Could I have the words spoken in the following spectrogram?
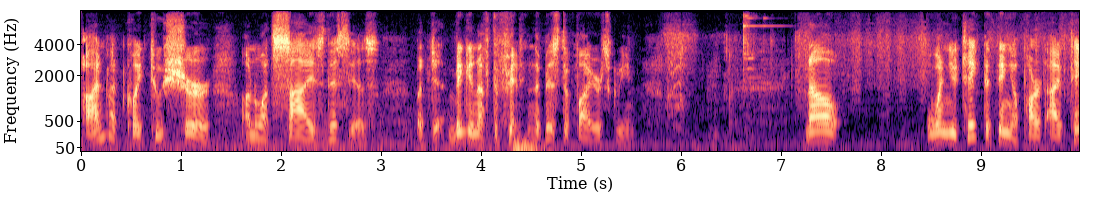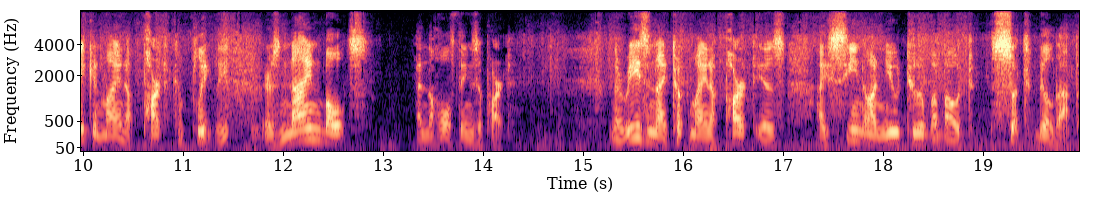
I'm not quite too sure on what size this is, but big enough to fit in the mystifier screen. Now, when you take the thing apart, I've taken mine apart completely. There's nine bolts and the whole thing's apart. And the reason I took mine apart is I seen on YouTube about soot buildup.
